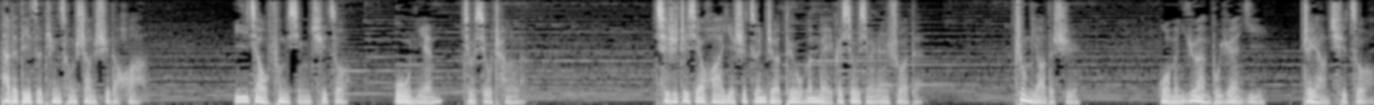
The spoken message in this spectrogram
他的弟子听从上师的话。依教奉行去做，五年就修成了。其实这些话也是尊者对我们每个修行人说的。重要的是，我们愿不愿意这样去做。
